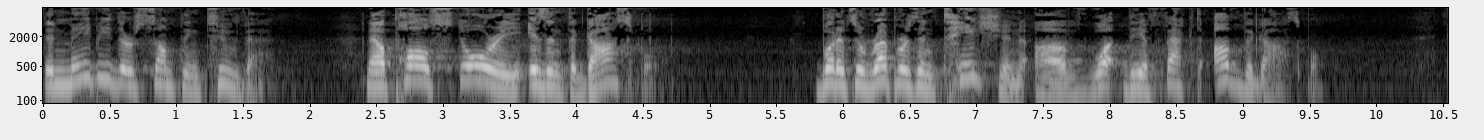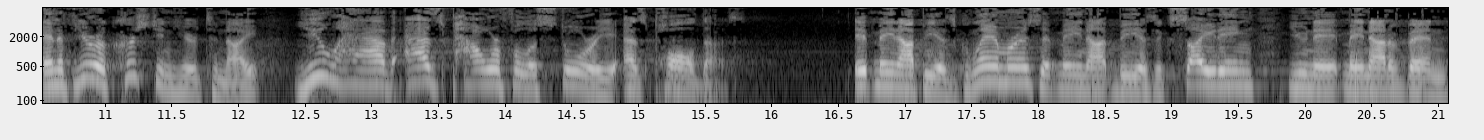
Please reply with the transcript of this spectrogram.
then maybe there's something to that. Now, Paul's story isn't the gospel, but it's a representation of what the effect of the gospel. And if you're a Christian here tonight, you have as powerful a story as Paul does. It may not be as glamorous, it may not be as exciting, you may not have been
